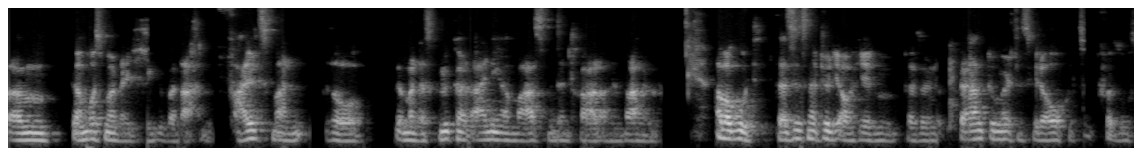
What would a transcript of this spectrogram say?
ähm, da muss man nicht übernachten. Falls man so, wenn man das Glück hat, einigermaßen zentral an den Bahnhof. Aber gut, das ist natürlich auch jedem persönlich. Bernd, du möchtest wieder hoch versuchen.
